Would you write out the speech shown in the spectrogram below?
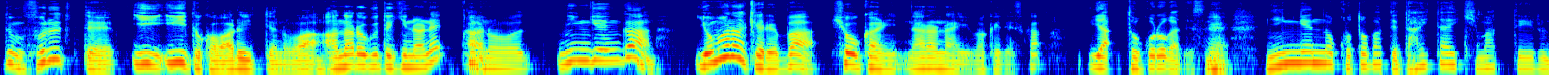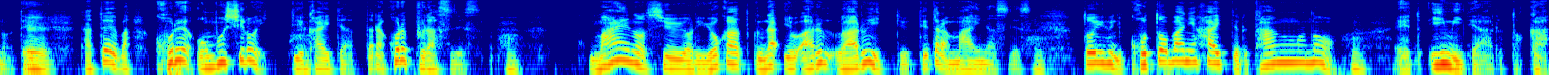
でもそれっていいいいとか悪いっていうのは、うん。アナログ的なね、はい。あの人間うがん。読まなければ評価にならないわけですか、いや、ところがですね、人間の言葉って大体決まっているので、え例えば、これ面白いって書いてあったら、これプラスです。はい前の週より良かくな悪悪いって言ってたらマイナスです。はいというふうに言葉に入ってる単語の、はいえーと意味であるとか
